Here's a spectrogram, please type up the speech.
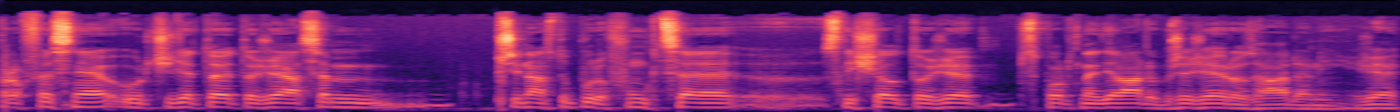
Profesně určitě to je to, že já jsem při nástupu do funkce eh, slyšel to, že sport nedělá dobře, že je rozhádaný, že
